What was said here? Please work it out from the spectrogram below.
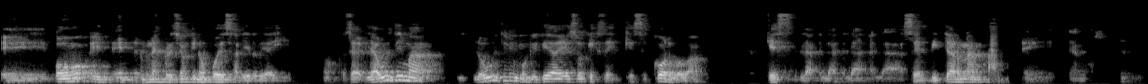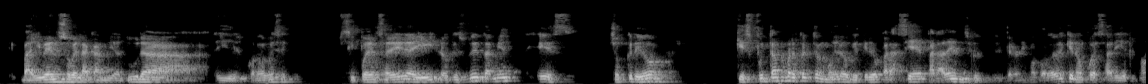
eh, o en, una expresión que no puede salir de ahí. O sea, la última, lo último que queda de eso, que es, que es Córdoba, que es la, la, la, sempiterna, eh, digamos, sobre la candidatura y del cordobés si pueden salir de ahí. Lo que sucede también es, yo creo, que fue tan perfecto el modelo que creó para, para adentro el, peronismo cordobés que no puede salir, ¿no?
